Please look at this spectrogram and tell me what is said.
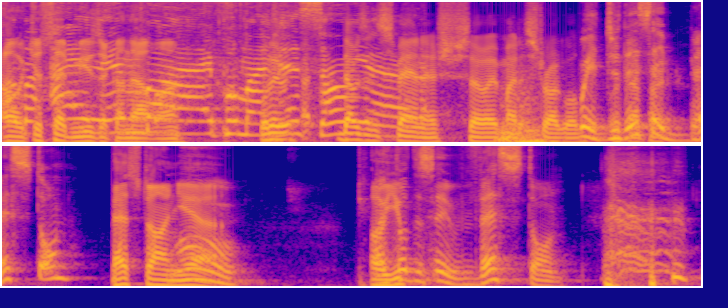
oh, it just said music on that one. Put my Well, there- vest on, that was in yeah. Spanish, so it might have struggled. Wait, do with they that say part. best on? Best on, yeah. Oh, Oh, I you thought they say vest on.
